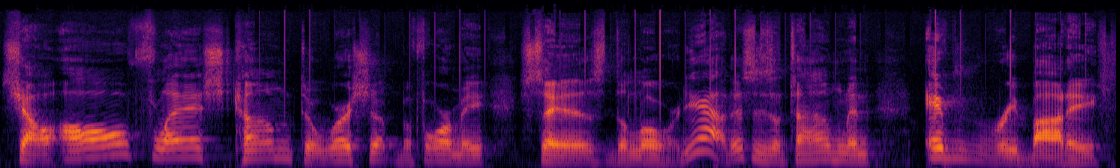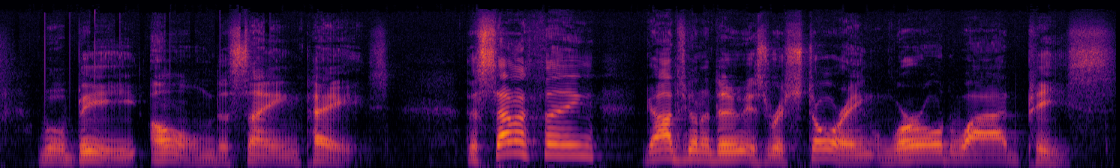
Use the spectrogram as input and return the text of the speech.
shall all flesh come to worship before me, says the Lord. Yeah, this is a time when everybody will be on the same page. The seventh thing God's going to do is restoring worldwide peace.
